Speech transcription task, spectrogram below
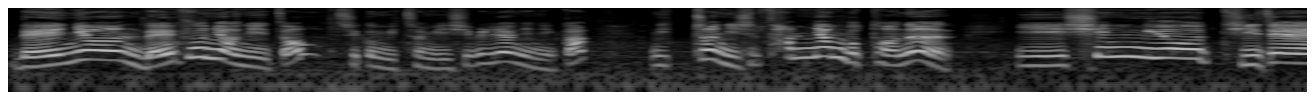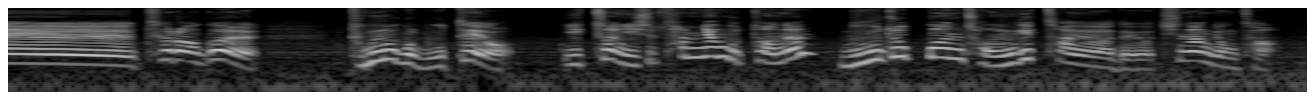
내년 내후년이죠. 지금 2021년이니까 2023년부터는 이 신규 디젤 트럭을 등록을 못 해요. 2023년부터는 무조건 전기차여야 돼요. 친환경차.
